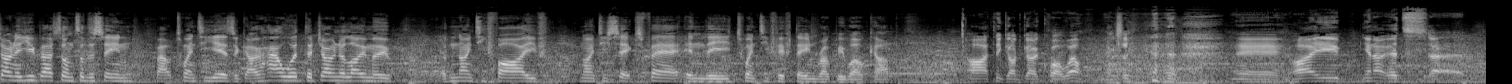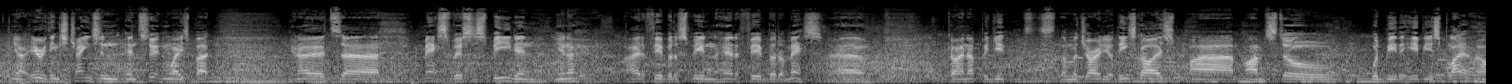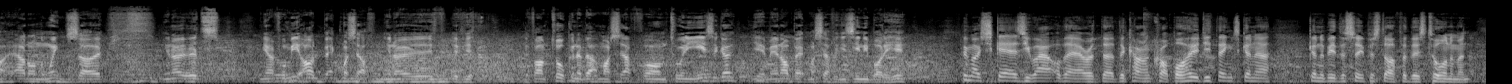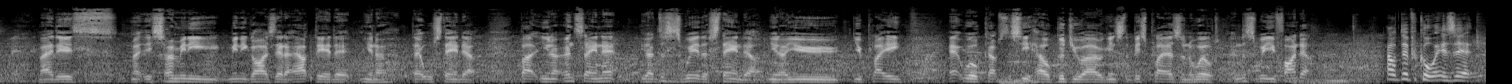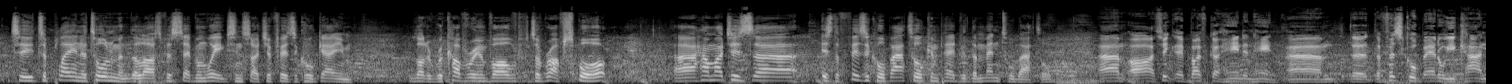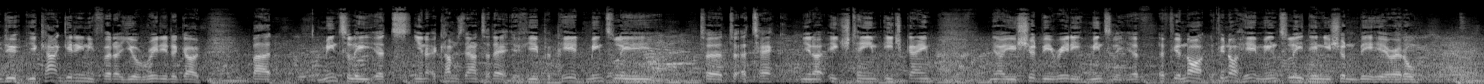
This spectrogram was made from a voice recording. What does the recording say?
Jonah, you burst onto the scene about 20 years ago. How would the Jonah Lomu of 95, 96 fare in the 2015 Rugby World Cup? Oh, I think I'd go quite well, actually. yeah, I, you know, it's, uh, you know, everything's changed in, in certain ways, but, you know, it's uh, mass versus speed, and, you know, I had a fair bit of speed and I had a fair bit of mass. Um, going up against the majority of these guys, um, I'm still would be the heaviest player out on the wing. So, you know, it's you know, for me, I'd back myself. You know, if, if you if I'm talking about myself from 20 years ago, yeah, man, I'll back myself against anybody here who most scares you out of there of the, the current crop, or who do you think's gonna gonna be the superstar for this tournament? Mate, there's mate, there's so many many guys that are out there that you know that will stand out. But you know, in saying that, you know, this is where the standout. You know, you you play at World Cups to see how good you are against the best players in the world, and this is where you find out. How difficult is it to, to play in a tournament that lasts for seven weeks in such a physical game? A lot of recovery involved. It's a rough sport. Uh, how much is uh, is the physical battle compared with the mental battle? Um, oh, I think they both go hand in hand. Um, the the physical battle you can't do you can't get any fitter. You're ready to go, but mentally it's you know it comes down to that. If you're prepared mentally to, to attack, you know each team, each game, you know you should be ready mentally. If if you're not if you're not here mentally, then you shouldn't be here at all.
